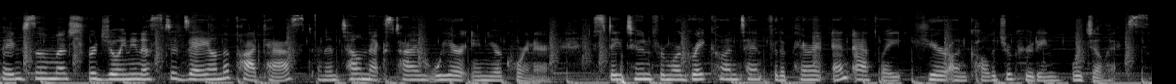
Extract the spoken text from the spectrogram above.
Thanks so much for joining us today on the podcast. And until next time, we are in your corner. Stay tuned for more great content for the parent and athlete here on College Recruiting with Jill Hicks.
